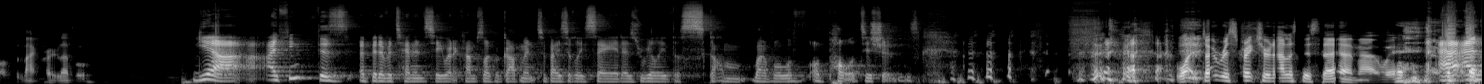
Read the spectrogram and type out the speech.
on the macro level. Yeah, I think there's a bit of a tendency when it comes to local government to basically see it as really the scum level of, of politicians. What? Don't restrict your analysis there, Matt. and, and,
